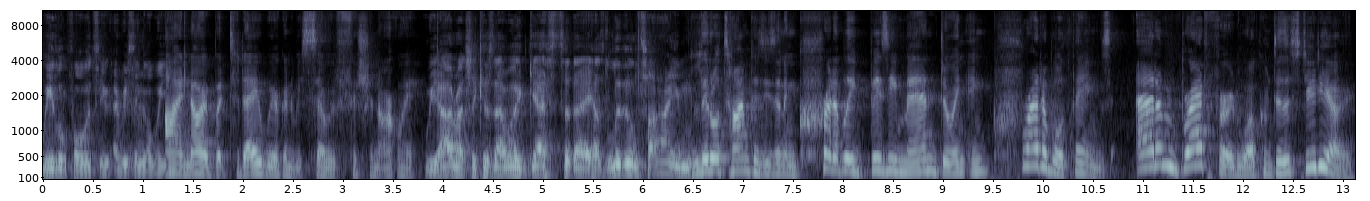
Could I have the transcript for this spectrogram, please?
we look forward to every single week. I know, but today we're going to be so efficient, aren't we? We are actually, because our guest today has little time. Little time because he's an incredibly busy man doing incredible things. Adam Bradford, welcome to the studio.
